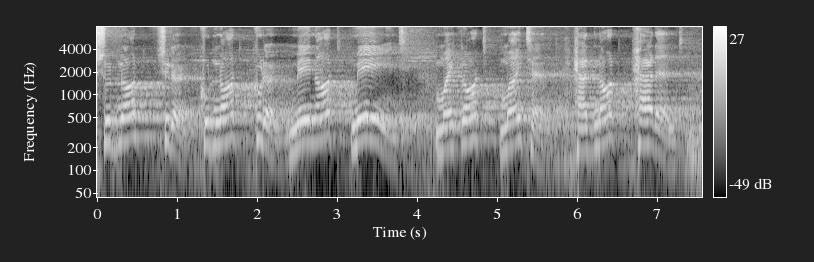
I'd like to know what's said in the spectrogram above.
should not, shouldn't, could not, couldn't, may not, mayn't, might not, mightn't, had not, hadn't,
